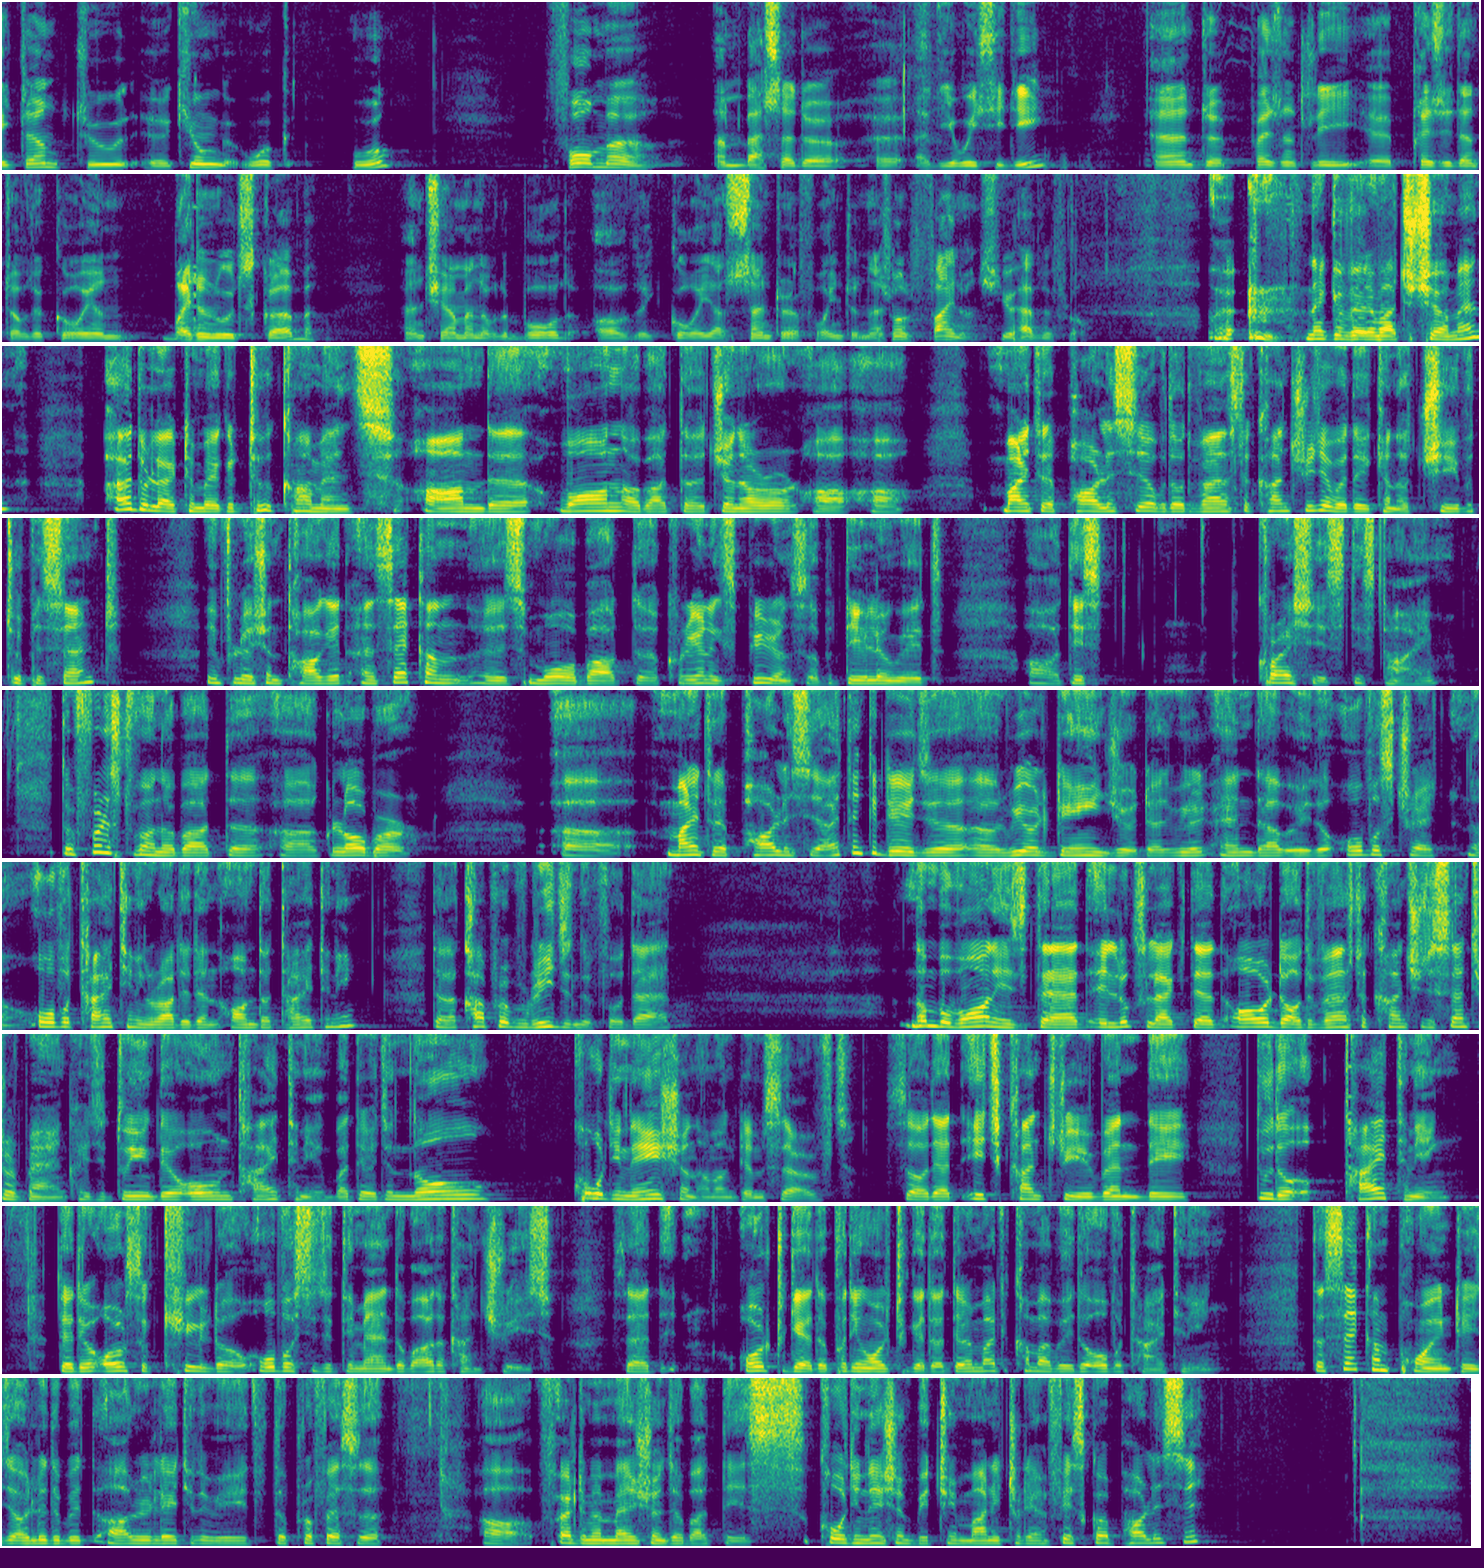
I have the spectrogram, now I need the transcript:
I turn to uh, Kyung Wook Woo, former ambassador uh, at the OECD and uh, presently president of the Korean Bretton Woods Club and chairman of the board of the Korea Center for International Finance. You have the floor. Thank you very much, Chairman. I'd like to make two comments on the one about the general uh, uh, monetary policy of the advanced countries, whether they can achieve 2% inflation target. And second is more about the Korean experience of dealing with uh, this crisis this time. The first one about the uh, global uh, monetary policy, I think there is a, a, real danger that we'll end up with overstretch, no, over tightening rather than under tightening. There are a couple of reasons for that. Number one is that it looks like that all the advanced countries' central bank is doing their own tightening, but there's no coordination among themselves so that each country, when they do the tightening, that they also kill the overseas demand of other countries. So that altogether, putting all together, there might come up with over tightening. The second point is a little bit uh, related with the professor uh, mentioned about this coordination between monetary and fiscal policy.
